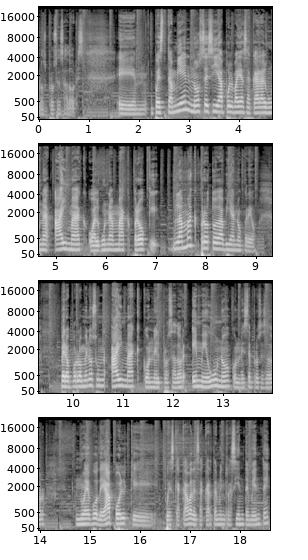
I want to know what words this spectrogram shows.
los procesadores. Em, pues también no sé si Apple vaya a sacar alguna iMac o alguna Mac Pro. Que la Mac Pro todavía no creo pero por lo menos un iMac con el procesador M1, con este procesador nuevo de Apple que pues que acaba de sacar también recientemente.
